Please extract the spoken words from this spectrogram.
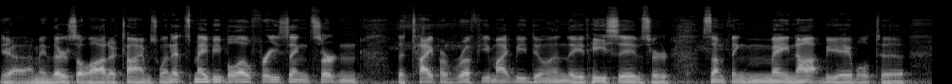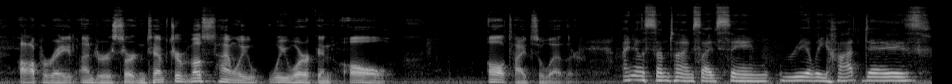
Yeah. I mean, there's a lot of times when it's maybe below freezing, certain the type of roof you might be doing, the adhesives or something may not be able to operate under a certain temperature. But most of the time we, we work in all all types of weather. I know sometimes I've seen really hot days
